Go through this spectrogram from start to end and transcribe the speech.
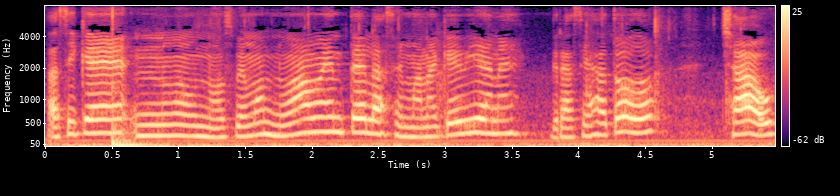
Así que nos vemos nuevamente la semana que viene. Gracias a todos. Chao.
